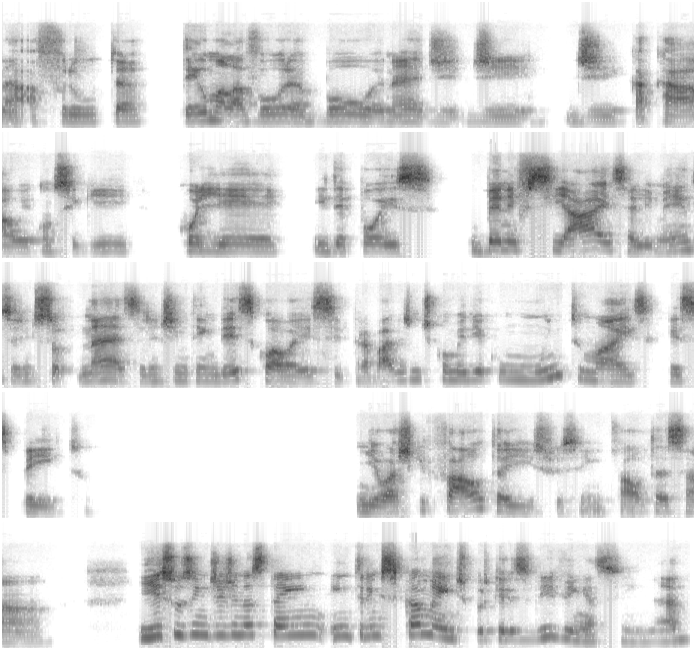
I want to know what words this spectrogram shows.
a fruta, ter uma lavoura boa, né, de, de, de cacau e conseguir colher e depois beneficiar esse alimento, se a gente, né, se a gente entendesse qual é esse trabalho, a gente comeria com muito mais respeito. E eu acho que falta isso, assim, falta essa. E isso os indígenas têm intrinsecamente, porque eles vivem assim, né?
